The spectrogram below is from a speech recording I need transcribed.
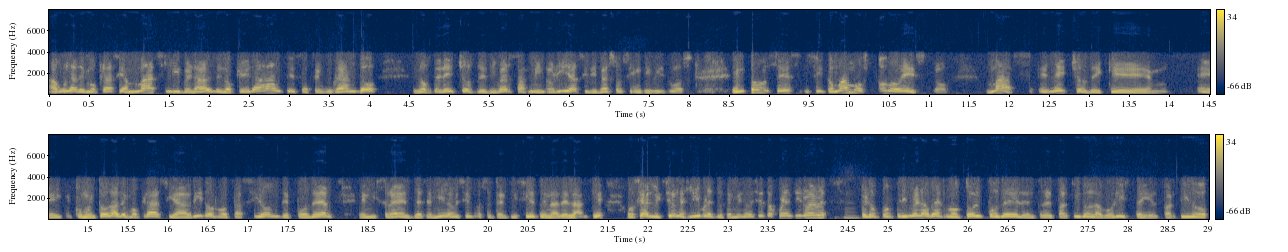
a una democracia más liberal de lo que era antes, asegurando los derechos de diversas minorías y diversos individuos. Entonces, si tomamos todo esto, más el hecho de que eh, como en toda democracia, ha habido rotación de poder en Israel desde 1977 en adelante, o sea, elecciones libres desde 1949, pero por primera vez rotó el poder entre el Partido Laborista y el Partido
